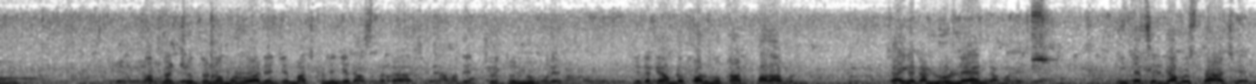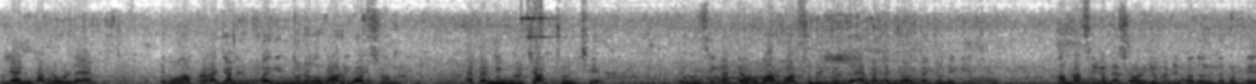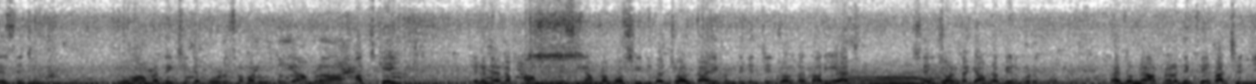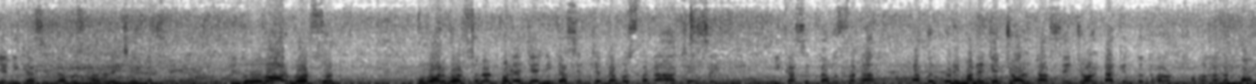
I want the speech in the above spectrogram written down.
আপনার চোদ্দ নম্বর ওয়ার্ডের যে মাঝখানে যে রাস্তাটা আছে, আমাদের চৈতন্য মোড়ের, যেটাকে আমরা কর্মকার পাড়া বলি। জায়গাটা লো ল্যান্ড আমাদের। নিকাশের ব্যবস্থা আছে ল্যান্ডটা লো ল্যান্ড এবং আপনারা জানেন কয়েকদিন ধরে ওভার বর্ষণ, একটা নিম্নচাপ চলছে এবং সেখানটা ওভার বর্ষণের জন্য এখানটা জলটা জমে গিয়েছে। আমরা সেখানটা সরজীবনে তদন্ত করতে এসেছি এবং আমরা দেখছি যে পৌরসভার উদ্যোগে আমরা আজকেই এখানে একটা পাম্প মেশিন আমরা বসিয়ে দেবো। জলটা এখান থেকে যে জলটা দাঁড়িয়ে আছে, সেই জলটাকে আমরা বের করে দেবো। একদম আপনারা দেখতেই পাচ্ছেন যে নিকাশির ব্যবস্থা রয়েছে এখানে। কিন্তু ওভার বর্ষণ ওভার বর্ষণের ফলে যে নিকাশির যে ব্যবস্থাটা আছে, সেই নিকাশির ব্যবস্থাটা এত পরিমাণে যে জলটা, সেই জলটা কিন্তু ধারণ ক্ষমতাটা কম।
